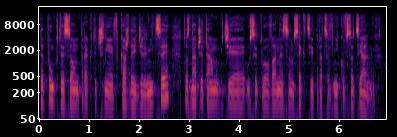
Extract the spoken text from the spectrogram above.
Te punkty są praktycznie w każdej dzielnicy, to znaczy tam, gdzie usytuowane są sekcje pracowników socjalnych.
